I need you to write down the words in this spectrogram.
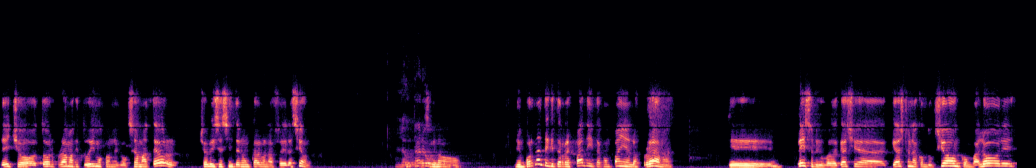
De hecho, todos los programas que tuvimos con el boxeo amateur, yo lo hice sin tener un cargo en la federación. Que no. Lo importante es que te respalden y te acompañen en los programas. Que eso es lo que que haya, que haya una conducción con valores,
